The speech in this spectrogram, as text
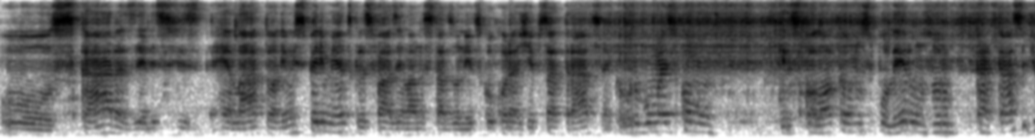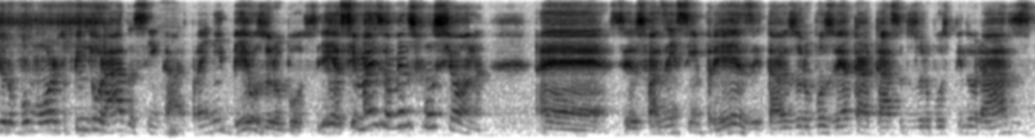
os caras, eles relatam ali um experimento que eles fazem lá nos Estados Unidos com o Coragypsis atratus, né, que é o urubu mais comum, que eles colocam nos puleiros uns carcaça de urubu morto pendurado assim, cara, para inibir os urubus. E assim mais ou menos funciona é, se eles fazem em empresa e tal, os urubus veem a carcaça dos urubus pendurados,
